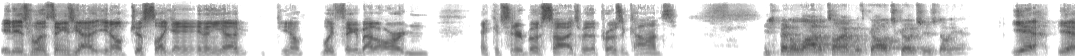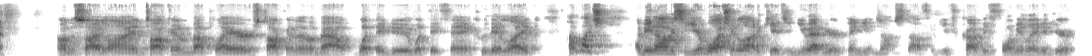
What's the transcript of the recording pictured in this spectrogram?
it is one of the things, yeah, you know, just like anything, yeah, you know, really think about it hard and and consider both sides with the pros and cons. You spend a lot of time with college coaches, don't you? Yeah, yeah. On the sideline, talking to them about players, talking to them about what they do, what they think, who they like. How much? I mean, obviously, you're watching a lot of kids, and you have your opinions on stuff, and you've probably formulated your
